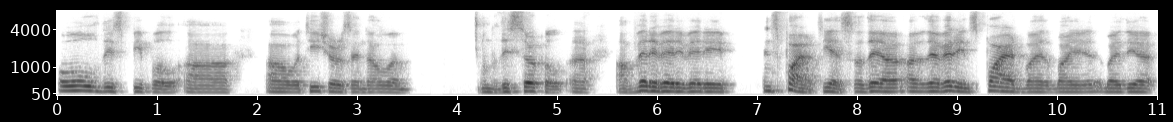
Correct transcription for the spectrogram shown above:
all these people are our teachers and our this circle are very very very inspired. Yes, so they are they are very inspired by by by their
